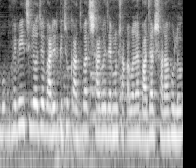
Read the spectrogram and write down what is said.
ব- ভেবেই ছিল যে বাড়ির কিছু কাজবাজ সারবে, যেমন সকালবেলা বাজার সারা হলো।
